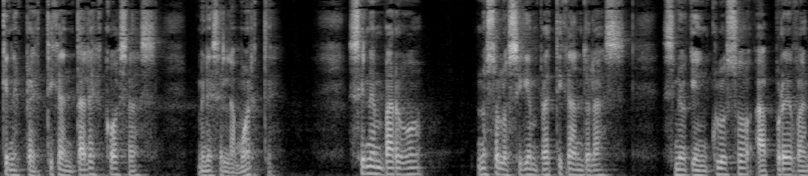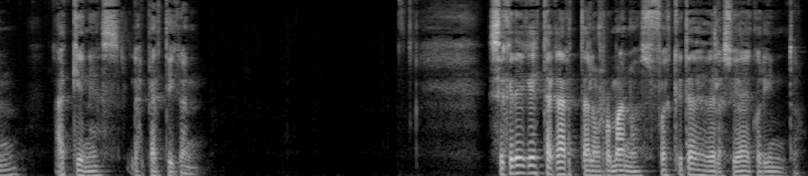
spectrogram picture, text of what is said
quienes practican tales cosas merecen la muerte. Sin embargo, no solo siguen practicándolas, sino que incluso aprueban a quienes las practican. Se cree que esta carta a los romanos fue escrita desde la ciudad de Corinto.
